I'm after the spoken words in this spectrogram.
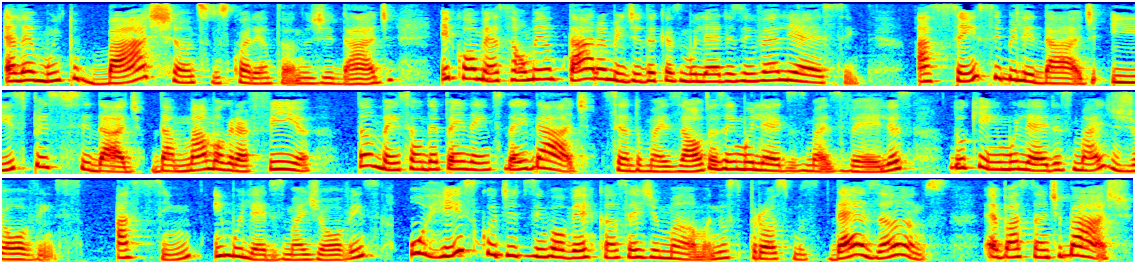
Ela é muito baixa antes dos 40 anos de idade e começa a aumentar à medida que as mulheres envelhecem. A sensibilidade e especificidade da mamografia também são dependentes da idade, sendo mais altas em mulheres mais velhas do que em mulheres mais jovens. Assim, em mulheres mais jovens, o risco de desenvolver câncer de mama nos próximos 10 anos é bastante baixo,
